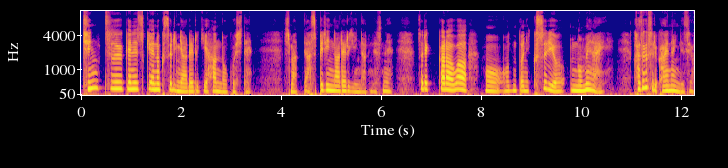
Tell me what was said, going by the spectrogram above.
鎮痛解熱系の薬にアレルギー反応を起こしてしまって、アスピリンのアレルギーになるんですね。それからは、もう本当に薬を飲めない。風邪薬買えないんですよ。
